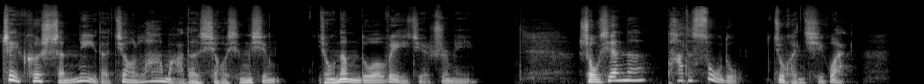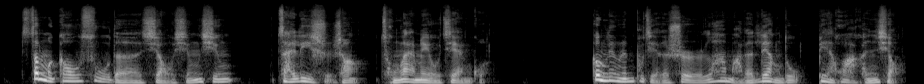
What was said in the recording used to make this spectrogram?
这颗神秘的叫拉玛的小行星有那么多未解之谜。首先呢，它的速度就很奇怪，这么高速的小行星在历史上从来没有见过。更令人不解的是，拉玛的亮度变化很小，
